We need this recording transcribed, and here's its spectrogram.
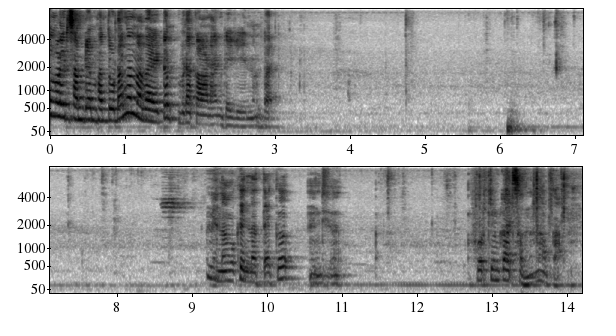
നിങ്ങളൊരു സംരംഭം തുടങ്ങുന്നതായിട്ടും ഇവിടെ കാണാൻ കഴിയുന്നുണ്ട്. നമുക്ക് ഇന്നത്തേക്ക് ഫോർച്യൂൺ കാർഡ്സ് ഒന്ന് നോക്കാം.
